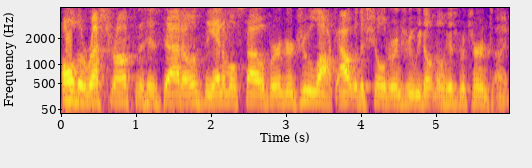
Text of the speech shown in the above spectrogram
all the restaurants that his dad owns, the animal style burger. Drew Lock out with a shoulder injury. We don't know his return time.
